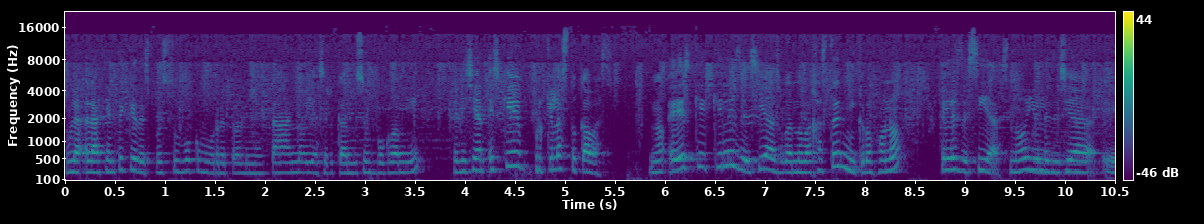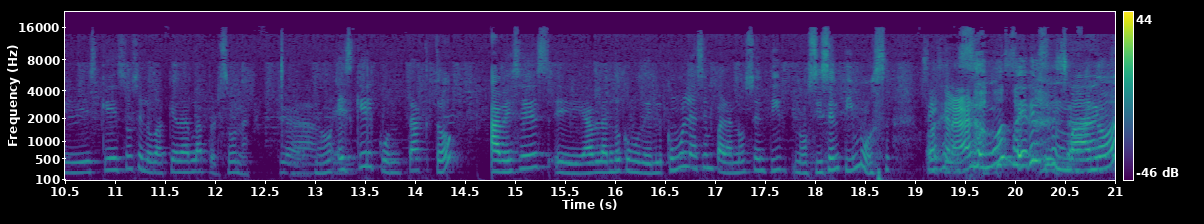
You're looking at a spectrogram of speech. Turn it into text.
la, la gente que después estuvo como retroalimentando y acercándose un poco a mí, me decían, es que, ¿por qué las tocabas? ¿No? Es que, ¿qué les decías? Cuando bajaste el micrófono, ¿qué les decías? ¿No? Yo les decía, eh, es que eso se lo va a quedar la persona. ¿no? Es que el contacto, a veces eh, hablando como de cómo le hacen para no sentir, no, sí sentimos. o sea, claro. somos seres humanos,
